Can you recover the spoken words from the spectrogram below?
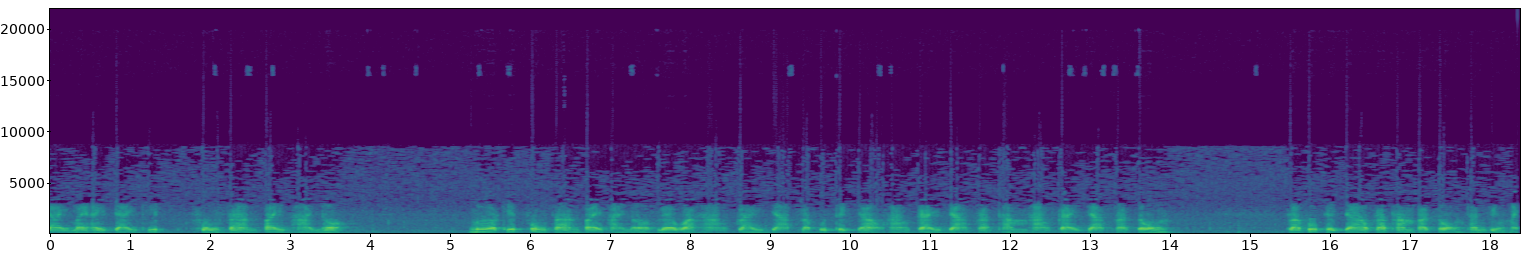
ใจไม่ให้ใจคิดฟุ้งซ่านไปภายนอก เมื่อคิดฟุ้งซ่านไปภายนอกแล้วว่าห่างไกลจากพระพุทธเจ้า ห่างไกลจากพระธรรม ห่างไกลจากพระสงฆ์พระพุทธเจ้าพระธรรมประสงค์ท่านจึงให้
